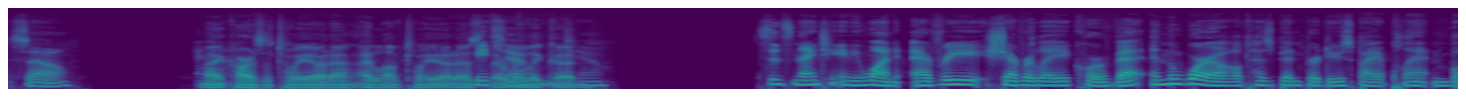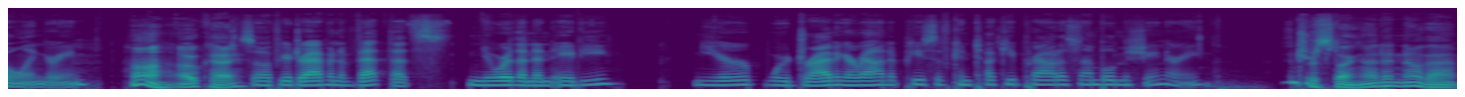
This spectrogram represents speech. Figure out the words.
So my uh, car's a Toyota. I love Toyotas. Me They're too. really good. too. Since 1981, every Chevrolet Corvette in the world has been produced by a plant in Bowling Green. Huh. Okay. So if you're driving a vet that's newer than an 80 year, we're driving around a piece of Kentucky proud assembled machinery. Interesting. I didn't know that.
